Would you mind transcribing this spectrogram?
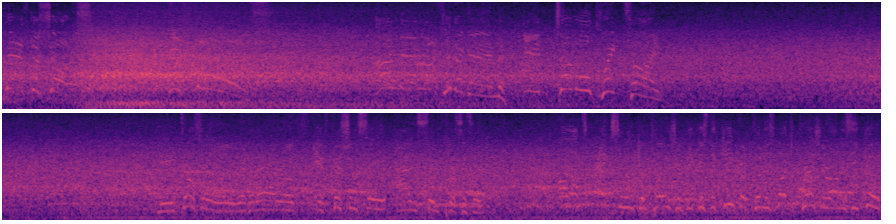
There's the shot! He scores! And they're at it again in double quick time. He does it all with an air of efficiency and simplicity. Excellent composure because the keeper put as much pressure on as he could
